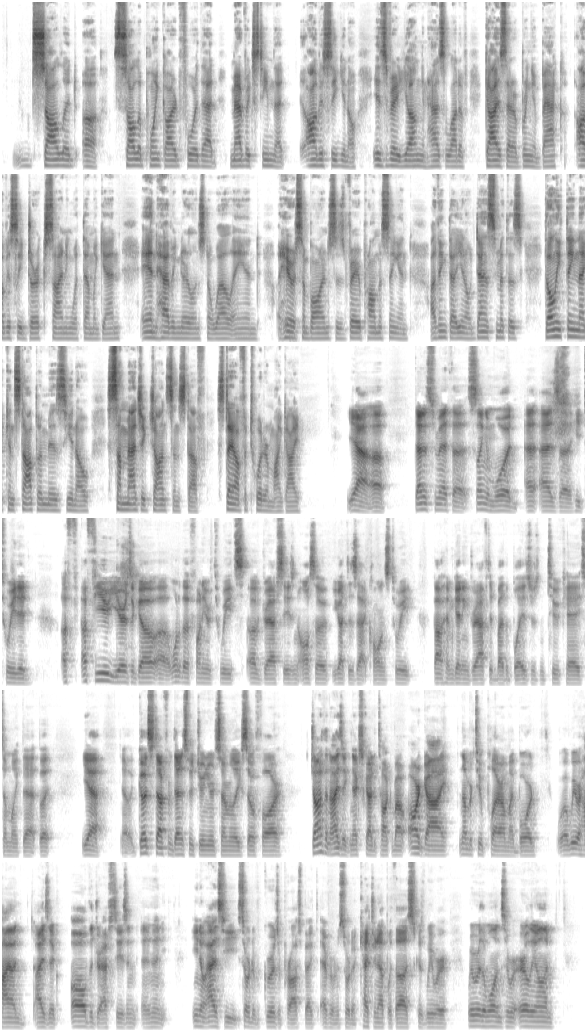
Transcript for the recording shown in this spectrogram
solid uh solid point guard for that Mavericks team that obviously, you know, is very young and has a lot of guys that are bringing back. Obviously, Dirk signing with them again and having Nerlens Noel and Harrison Barnes is very promising. And I think that, you know, Dennis Smith is the only thing that can stop him is, you know, some Magic Johnson stuff. Stay off of Twitter, my guy. Yeah, uh, Dennis Smith, uh, slinging wood, as uh, he tweeted a, a few years ago. Uh, one of the funnier tweets of draft season. Also, you got the Zach Collins tweet about him getting drafted by the Blazers in 2K, something like that. But yeah, you know, good stuff from Dennis Smith Jr. in Summer League so far. Jonathan Isaac, next guy to talk about, our guy, number two player on my board. Well, we were high on Isaac all the draft season, and then you know as he sort of grew as a prospect, everyone was sort of catching up with us because we were we were the ones who were early on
